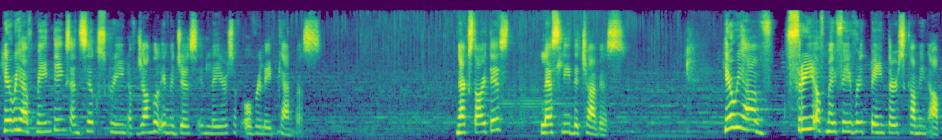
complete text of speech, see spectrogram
Here we have paintings and silk screen of jungle images in layers of overlaid canvas. Next artist, Leslie de Chavez. Here we have three of my favorite painters coming up.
